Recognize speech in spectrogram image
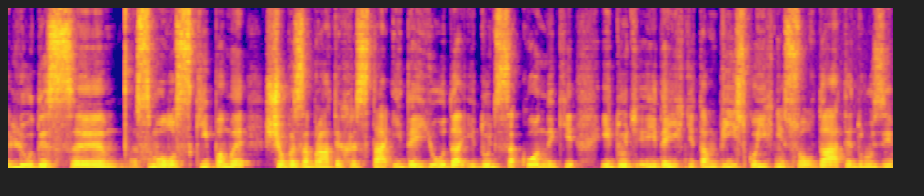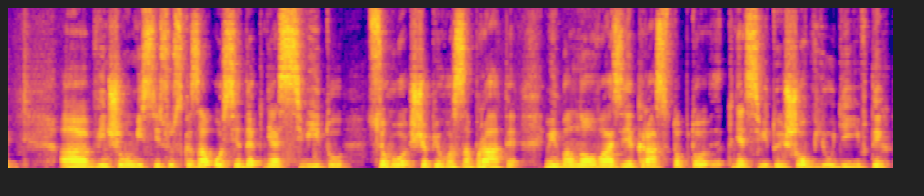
люди з е, смолоскипами, щоб забрати Христа. Іде Юда, ідуть законники, ідуть, іде їхнє там військо, їхні солдати, друзі. А в іншому місці Ісус сказав: ось іде князь світу цього, щоб його забрати. Він мав на увазі якраз, тобто князь світу йшов в Юді і в тих,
